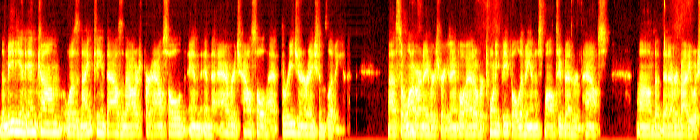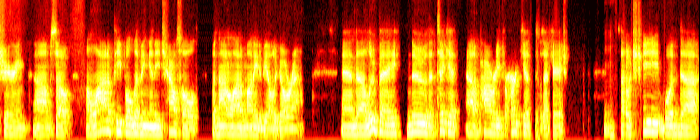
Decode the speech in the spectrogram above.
The median income was $19,000 per household, and, and the average household had three generations living in it. Uh, so, one of our neighbors, for example, had over 20 people living in a small two bedroom house um, that, that everybody was sharing. Um, so a lot of people living in each household, but not a lot of money to be able to go around. And uh, Lupe knew the ticket out of poverty for her kids was education. Hmm. So she would uh,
